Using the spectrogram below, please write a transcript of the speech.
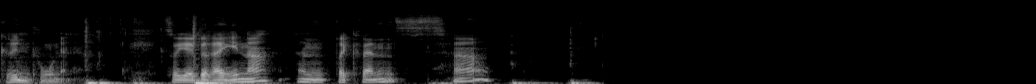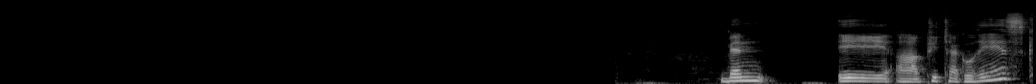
grunntonen. Så jeg beregner en frekvens her. Men i uh, pythagoresk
